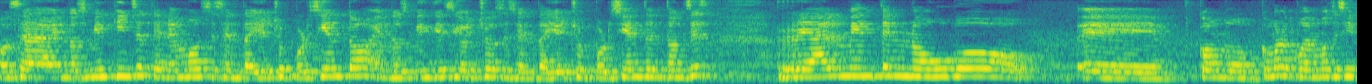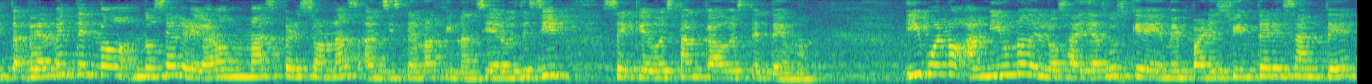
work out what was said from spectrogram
O sea, en 2015 tenemos 68%, en 2018 68%, entonces realmente no hubo, eh, como, ¿cómo lo podemos decir? Realmente no, no se agregaron más personas al sistema financiero, es decir, se quedó estancado este tema. Y bueno, a mí uno de los hallazgos que me pareció interesante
